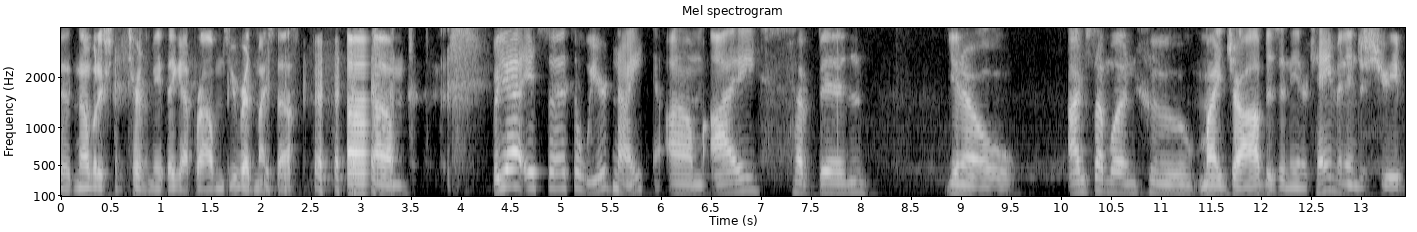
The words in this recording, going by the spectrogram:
uh, nobody should turn to me if they got problems. You read my stuff. um, but yeah, it's a, it's a weird night. Um, I have been, you know, I'm someone who my job is in the entertainment industry,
